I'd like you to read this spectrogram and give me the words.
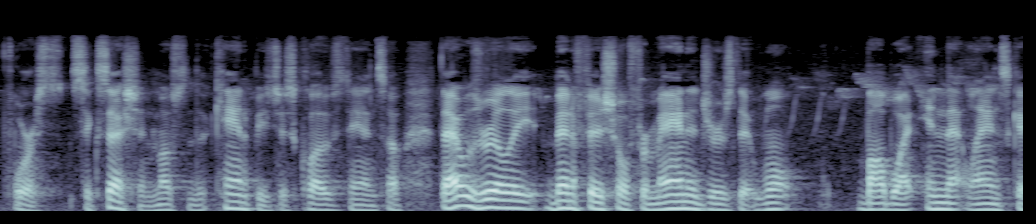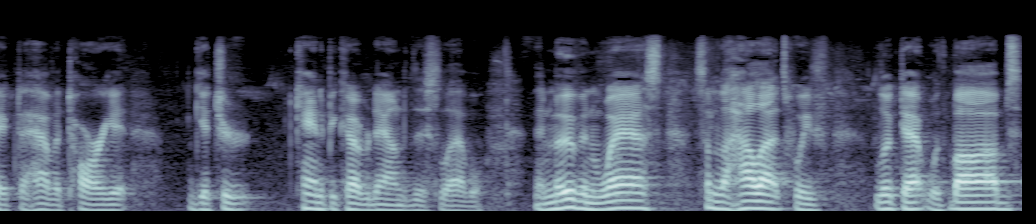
forest succession. Most of the canopies just closed in. So that was really beneficial for managers that want Bob White in that landscape to have a target, get your canopy cover down to this level. Then moving west, some of the highlights we've looked at with Bob's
